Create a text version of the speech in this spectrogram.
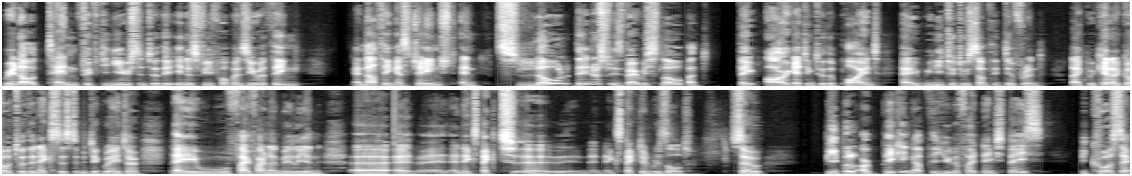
we're now 10, 15 years into the industry 4.0 thing, and nothing has changed. And slow, the industry is very slow, but they are getting to the point. Hey, we need to do something different. Like we cannot go to the next system integrator, pay 500 million, uh, and expect uh, an expect a result. So people are picking up the unified namespace because they're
